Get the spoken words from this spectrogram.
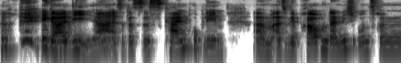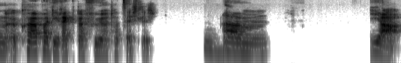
Egal mhm. wie, ja. Also das ist kein Problem. Ähm, also wir brauchen da nicht unseren äh, Körper direkt dafür tatsächlich. Mhm. Ähm, ja,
